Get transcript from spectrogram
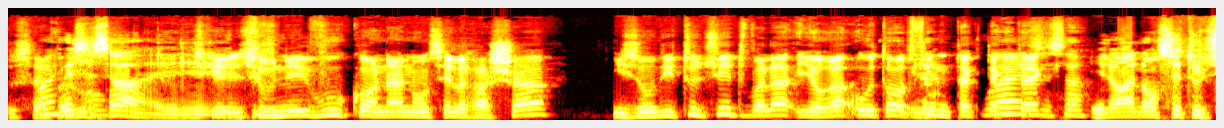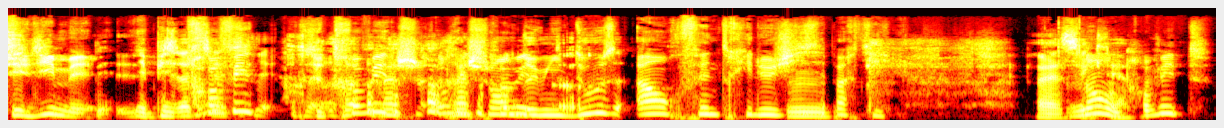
Oui, c'est ça. Et, souvenez-vous quand on a annoncé le rachat ils ont dit tout de suite voilà il y aura autant de films tac tac Ouais, tac ils l'ont annoncé tout de suite. dit mais L'épisode trop 7, vite c'est trop vite Rachat trop vite, rachat trop en vite. 2012, ah, on refait une trilogie, Mm. c'est parti. Ouais, non clair. trop vite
